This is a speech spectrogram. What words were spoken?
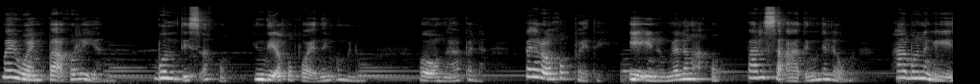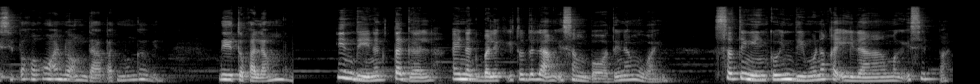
May wine pa ako riyan. Buntis ako. Hindi ako pwedeng uminom. Oo nga pala. Pero ako pwede. Iinom na lang ako para sa ating dalawa habang nag-iisip ako kung ano ang dapat mong gawin. Dito ka lang muna. Hindi nagtagal ay nagbalik ito dala ang isang bote ng wine. Sa tingin ko hindi mo na kailangang mag-isip pa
